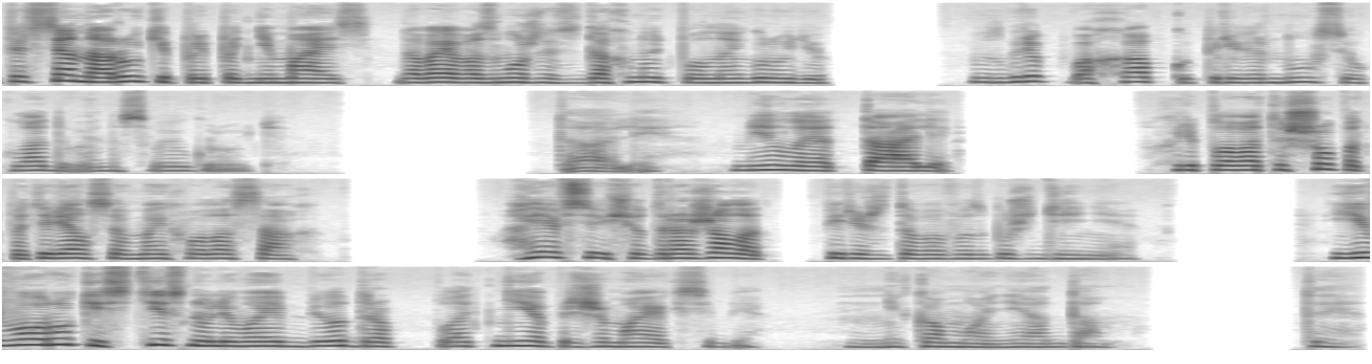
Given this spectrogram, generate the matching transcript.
Оперся на руки, приподнимаясь, давая возможность вздохнуть полной грудью. Взгреб в охапку, перевернулся, укладывая на свою грудь. Тали, милая Тали. Хрипловатый шепот потерялся в моих волосах а я все еще дрожал от пережитого возбуждения. Его руки стиснули мои бедра, плотнее прижимая к себе. Никому не отдам. Ты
